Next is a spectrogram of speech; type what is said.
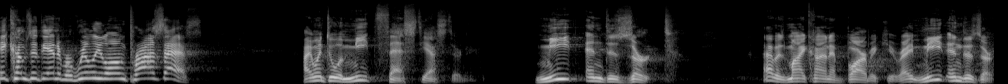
It comes at the end of a really long process. I went to a meat fest yesterday meat and dessert. That was my kind of barbecue, right? Meat and dessert.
